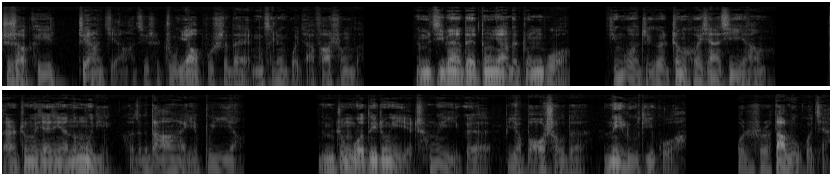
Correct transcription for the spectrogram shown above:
至少可以这样讲，就是主要不是在穆斯林国家发生的。那么即便在东亚的中国，经过这个郑和下西洋，当然郑和下西洋的目的和这个大航海也不一样。那么中国最终也成为一个比较保守的内陆帝国，或者说大陆国家。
